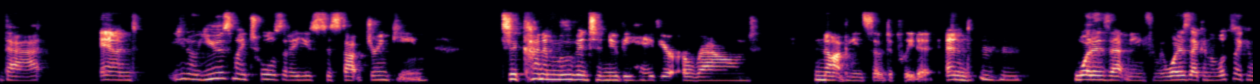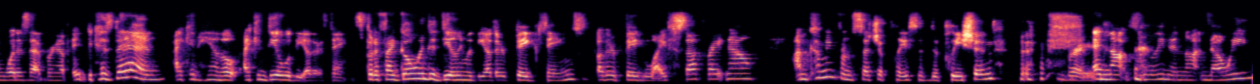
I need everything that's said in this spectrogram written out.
that and, you know, use my tools that I use to stop drinking to kind of move into new behavior around not being so depleted. And mm-hmm. What does that mean for me? What is that going to look like? And what does that bring up? Because then I can handle, I can deal with the other things. But if I go into dealing with the other big things, other big life stuff right now, I'm coming from such a place of depletion right. and not feeling and not knowing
